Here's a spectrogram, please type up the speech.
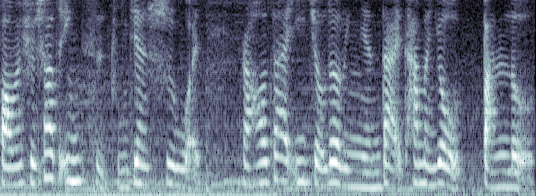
华文学校就因此逐渐式微，然后在一九六零年代，他们又搬了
